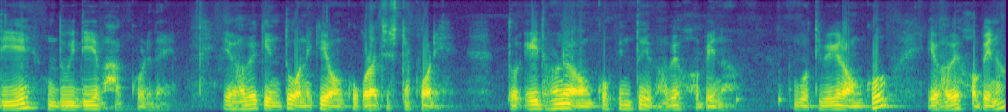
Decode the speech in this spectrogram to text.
দিয়ে দুই দিয়ে ভাগ করে দেয়। এভাবে কিন্তু অনেকে অঙ্ক করার চেষ্টা করে। তো এই ধরনের অঙ্ক কিন্তু এভাবে হবে না। গতিবেগের অঙ্ক এভাবে হবে না।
